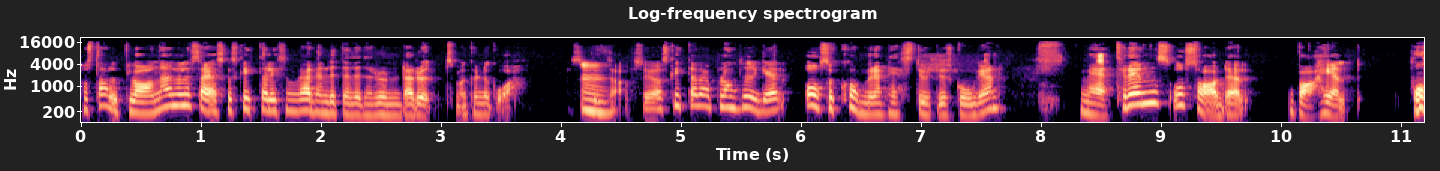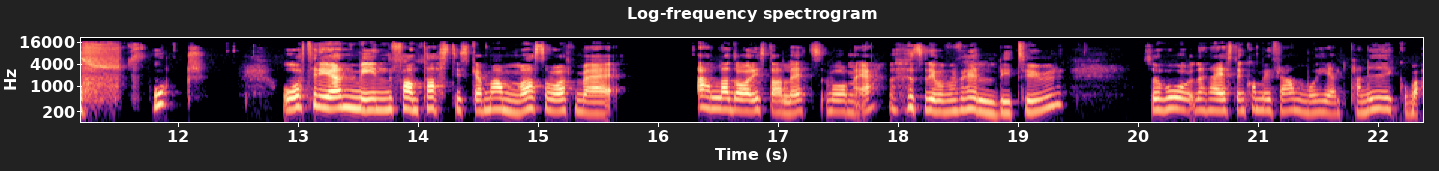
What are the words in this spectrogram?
på stallplanen. Eller så här. Jag ska skritta liksom, vi hade en liten, liten runda runt man kunde gå. Skritta Mm. av. Så jag skrittade på lång tygel och så kommer en häst ut ur skogen. Med träns och sadel. Bara helt poff, fort. Och återigen min fantastiska mamma som varit med alla dagar i stallet var med. Så det var väldigt tur. Så den här hästen kom ju fram och helt panik och bara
